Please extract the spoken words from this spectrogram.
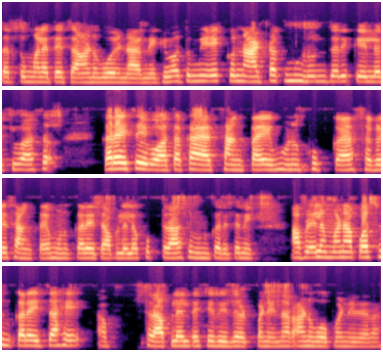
तर तुम्हाला त्याचा अनुभव येणार नाही. किंवा तुम्ही एक नाटक म्हणून जरी केलं किंवा असं करायचंय बुवा आता काय आज सांगताय म्हणून खूप काय सगळे सांगताय म्हणून करायचं आपल्याला खूप त्रास आहे म्हणून करायचं नाही. आपल्याला मनापासून करायचं आहे तर आपल्याला त्याचे रिझल्ट पण येणार अनुभव पण येणार.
